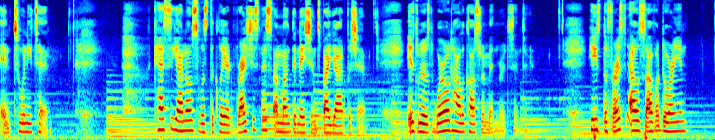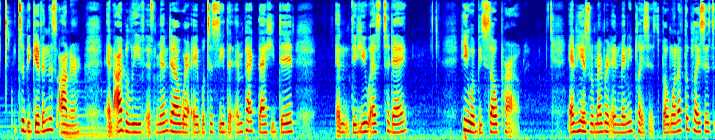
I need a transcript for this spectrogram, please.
in 2010. Castellanos was declared righteousness among the nations by Yad Vashem, Israel's World Holocaust Remembrance Center. He's the first El Salvadorian to be given this honor, and I believe if Mandel were able to see the impact that he did in the U.S. today, he would be so proud. And he is remembered in many places, but one of the places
